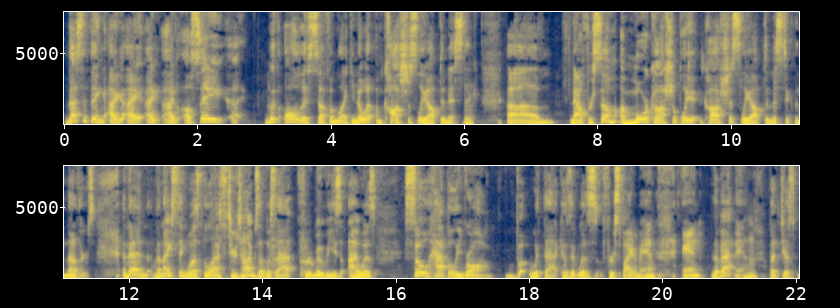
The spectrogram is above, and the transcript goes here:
that's the thing. I I I I- I'll say uh, with all this stuff, I'm like, you know what? I'm cautiously optimistic. Um, now, for some, I'm more cautiously cautiously optimistic than others. And then the nice thing was, the last two times I was that for movies, I was so happily wrong. But with that, because it was for Spider Man and the Batman, but just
